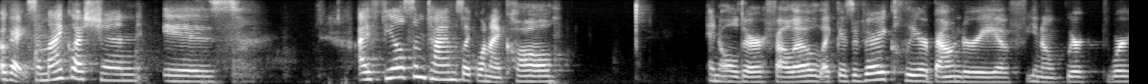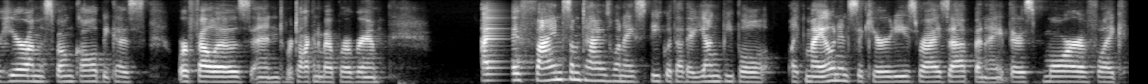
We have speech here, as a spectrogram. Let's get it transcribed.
okay, so my question is I feel sometimes like when I call an older fellow, like there's a very clear boundary of, you know, we're we're here on this phone call because we're fellows and we're talking about program. I find sometimes when I speak with other young people, like my own insecurities rise up and I there's more of like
